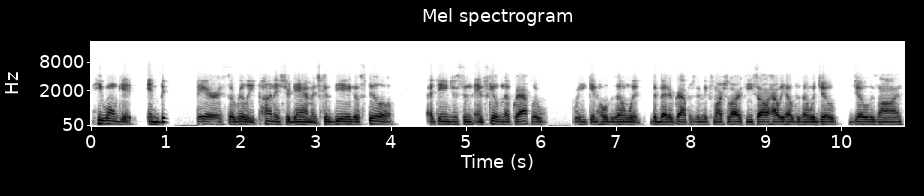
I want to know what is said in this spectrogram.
he won't get embarrassed to really punish or damage because Diego's still a dangerous and, and, skilled enough grappler where he can hold his own with the better grapplers in mixed martial arts. He saw how he held his own with Joe Joe Lauzon,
